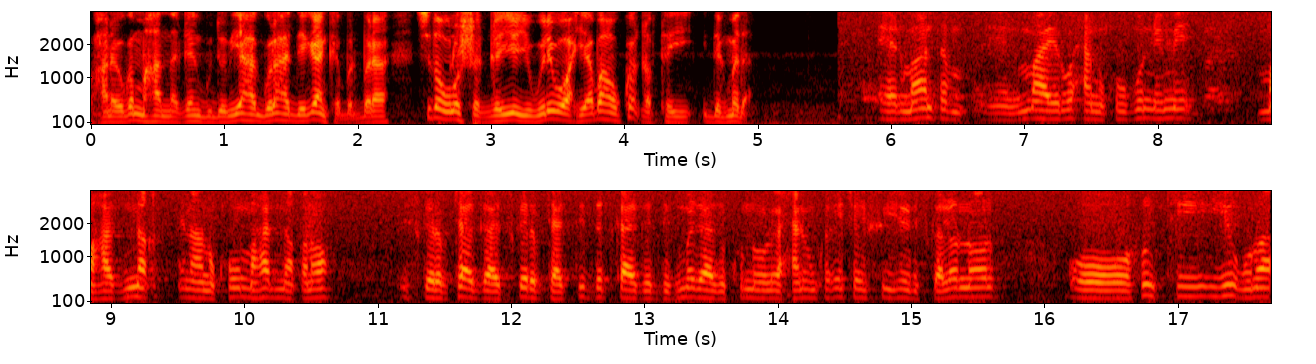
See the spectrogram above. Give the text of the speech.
waxaana uga mahadnaqeen gudoomiyaha golaha deegaanka berbera sida uu la shaqeeyey iyo weliba waxyaabaha uu ka qabtay degmada. Maanta maayir waxaanu kuugu nimi mahadnaq inaanu kuu mahadnaqno isgarabtaagga aad isgarab taagtid dadkaaga degmadaada ku nool xanuunka h i v aidska la nool oo runtii iyaguna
